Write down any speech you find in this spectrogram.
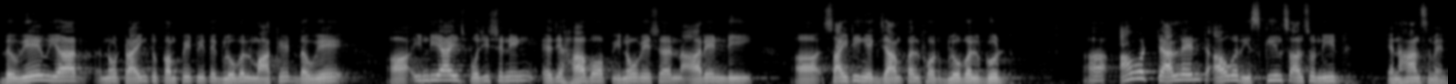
the way we are you know, trying to compete with a global market, the way uh, India is positioning as a hub of innovation, R&D, uh, citing example for global good. Uh, our talent, our skills also need enhancement,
